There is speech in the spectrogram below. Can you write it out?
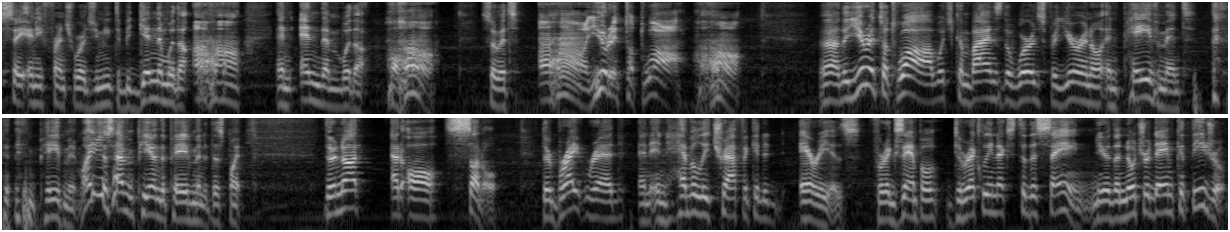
to say any French words, you need to begin them with a uh huh and end them with a uh huh. So it's uh huh, Uritrottoir. Uh huh. Uh, the Uritrottoir, which combines the words for urinal and pavement, and pavement. Why don't you just them pee on the pavement at this point? They're not at all subtle. They're bright red and in heavily trafficked areas. For example, directly next to the Seine, near the Notre Dame Cathedral.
